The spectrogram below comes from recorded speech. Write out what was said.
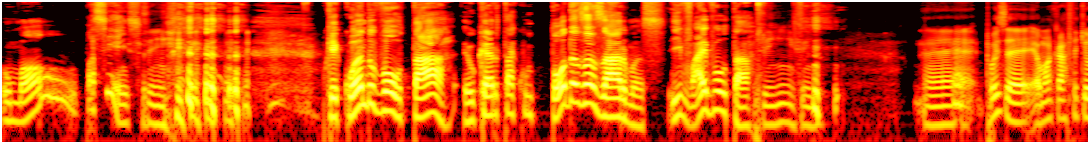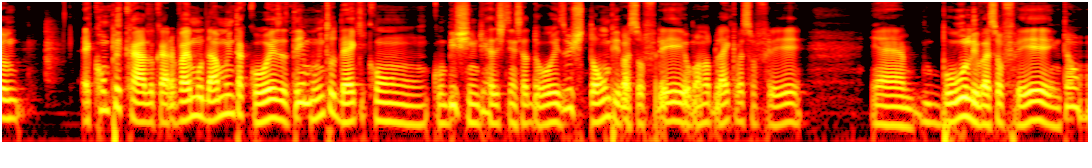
o mall, paciência. Sim. Porque quando voltar, eu quero estar tá com todas as armas. E vai voltar. Sim, sim. é, pois é, é uma carta que eu. É complicado, cara. Vai mudar muita coisa. Tem muito deck com, com bichinho de resistência 2. O Stomp vai sofrer, o Mono Black vai sofrer. É, Bully vai sofrer. Então,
